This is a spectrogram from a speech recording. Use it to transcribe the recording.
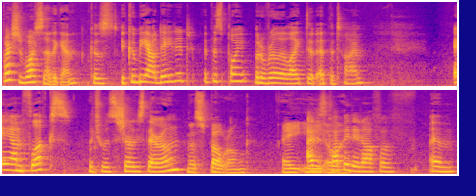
but I should watch that again because it could be outdated at this point, but I really liked it at the time. Aeon Flux, which was Charlize Theron. That's spelt wrong. A E I just copied it off of um,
